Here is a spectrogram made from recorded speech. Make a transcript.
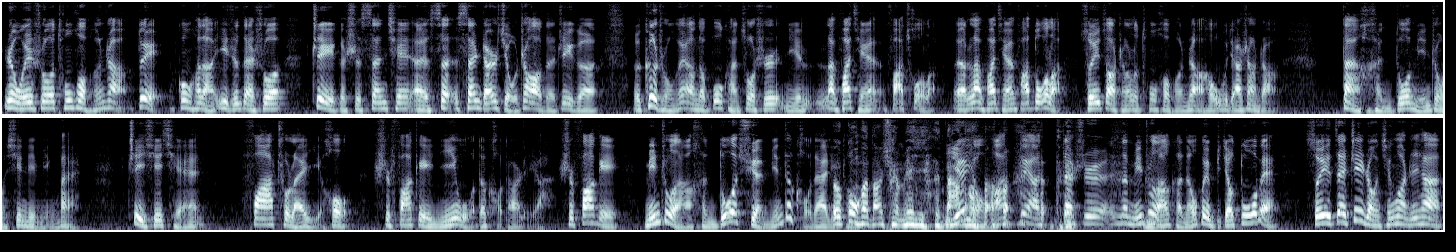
认为说通货膨胀，对共和党一直在说这个是三千呃三三点九兆的这个呃各种各样的拨款措施，你滥发钱发错了，呃滥发钱发多了，所以造成了通货膨胀和物价上涨。但很多民众心里明白，这些钱发出来以后是发给你我的口袋里啊，是发给民主党很多选民的口袋里。共和党选民也也有啊，对啊。但是那民主党可能会比较多呗。所以在这种情况之下，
